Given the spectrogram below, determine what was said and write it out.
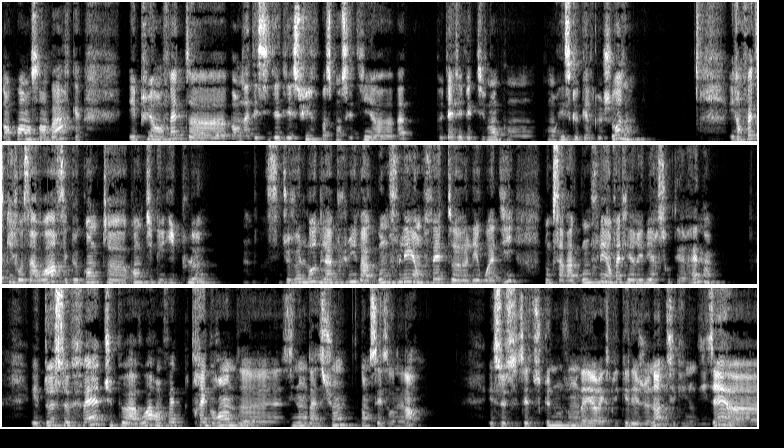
dans quoi on s'embarque? Et puis en fait, euh, bah, on a décidé de les suivre parce qu'on s'est dit euh, bah, peut-être effectivement qu'on risque quelque chose. Et en fait, ce qu'il faut savoir, c'est que quand euh, quand il, pleut, si tu veux, l'eau de la pluie va gonfler en fait les wadis, donc ça va gonfler en fait les rivières souterraines. Et de ce fait, tu peux avoir en fait de très grandes inondations dans ces zones-là. Et c'est ce que nous ont d'ailleurs expliqué les jeunes hommes, c'est qu'ils nous disaient euh,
